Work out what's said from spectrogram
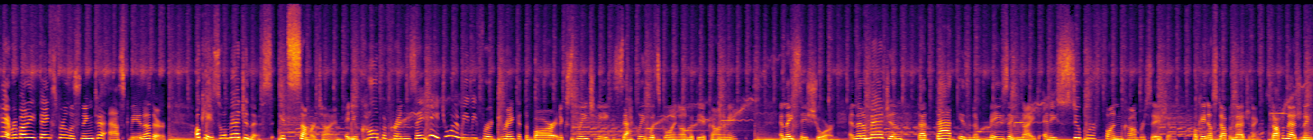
Hey, everybody, thanks for listening to Ask Me Another. Okay, so imagine this it's summertime, and you call up a friend and say, Hey, do you want to meet me for a drink at the bar and explain to me exactly what's going on with the economy? And they say, Sure. And then imagine that that is an amazing night and a super fun conversation. Okay, now stop imagining. Stop imagining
